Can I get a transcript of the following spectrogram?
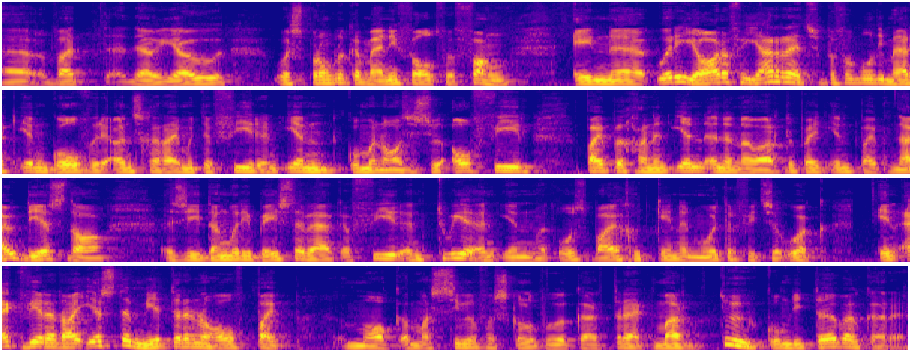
uh wat nou jou oorspronklike manifold vervang en uh oor die jare vir jare het so byvoorbeeld die merk 1 Golf vir die ouens gery met 'n 4 in 1 kombinasie. So al vier pype gaan in een in en nou hardloop hy in een pyp. Nou deesdae is die ding wat die beste werk 'n 4 in 2 in 1 wat ons baie goed ken in motorfietsse ook. En ek weet dat daai eerste meter en 'n half pyp maak 'n massiewe verskil op hoe 'n kar trek. Maar toe kom die turbo karre.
